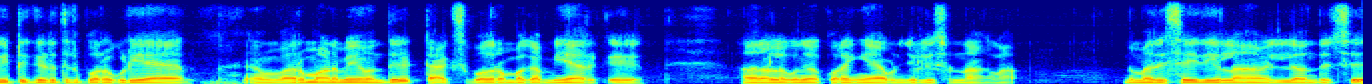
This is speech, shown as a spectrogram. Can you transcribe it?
வீட்டுக்கு எடுத்துகிட்டு போகக்கூடிய வருமானமே வந்து டேக்ஸ் போக ரொம்ப கம்மியாக இருக்குது அதனால் கொஞ்சம் குறைங்க அப்படின்னு சொல்லி சொன்னாங்களாம். இந்த மாதிரி செய்திகள்லாம் வெளியில் வந்துச்சு.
